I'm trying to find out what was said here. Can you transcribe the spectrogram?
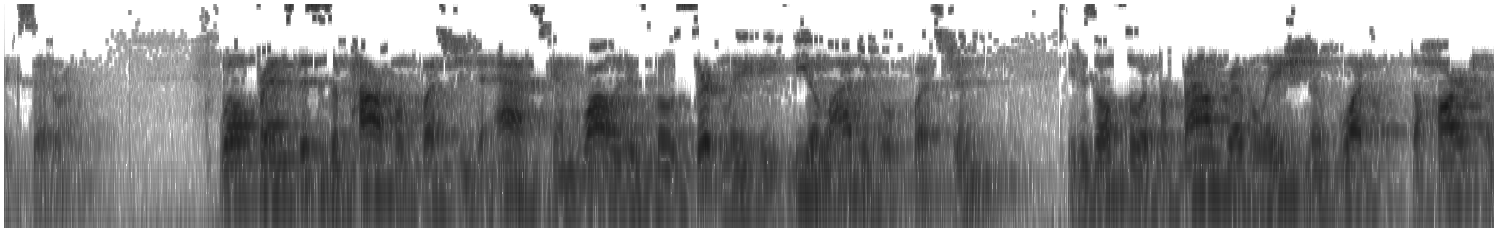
etc. Well, friends, this is a powerful question to ask, and while it is most certainly a theological question, it is also a profound revelation of what the heart of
